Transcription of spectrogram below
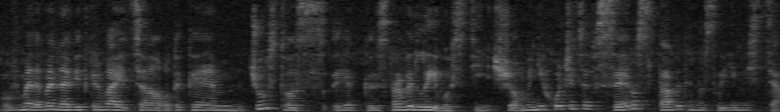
в мене, в мене відкривається отаке чувство як справедливості, що мені хочеться все розставити на свої місця.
